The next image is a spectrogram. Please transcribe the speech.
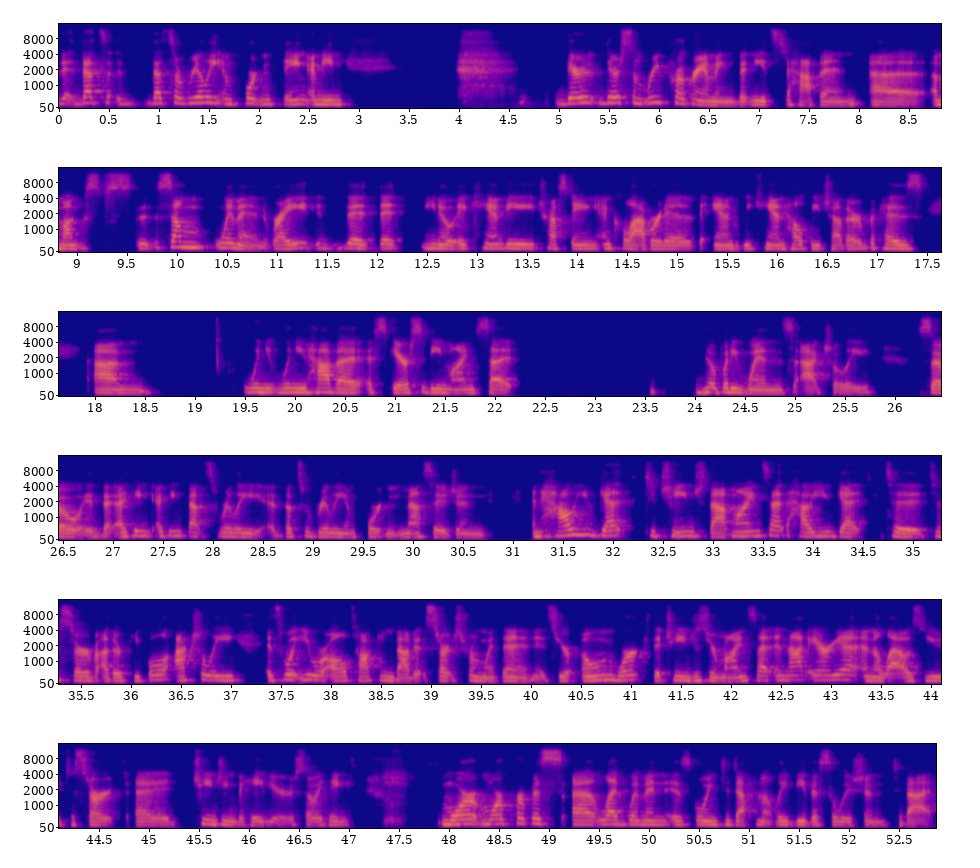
th- that's that's a really important thing. I mean, there there's some reprogramming that needs to happen uh, amongst some women, right? That that you know it can be trusting and collaborative, and we can help each other because um, when you when you have a, a scarcity mindset, nobody wins actually. So I think I think that's really that's a really important message and and how you get to change that mindset, how you get to to serve other people actually it's what you were all talking about. It starts from within. It's your own work that changes your mindset in that area and allows you to start uh, changing behaviors so i think more more purpose uh, led women is going to definitely be the solution to that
